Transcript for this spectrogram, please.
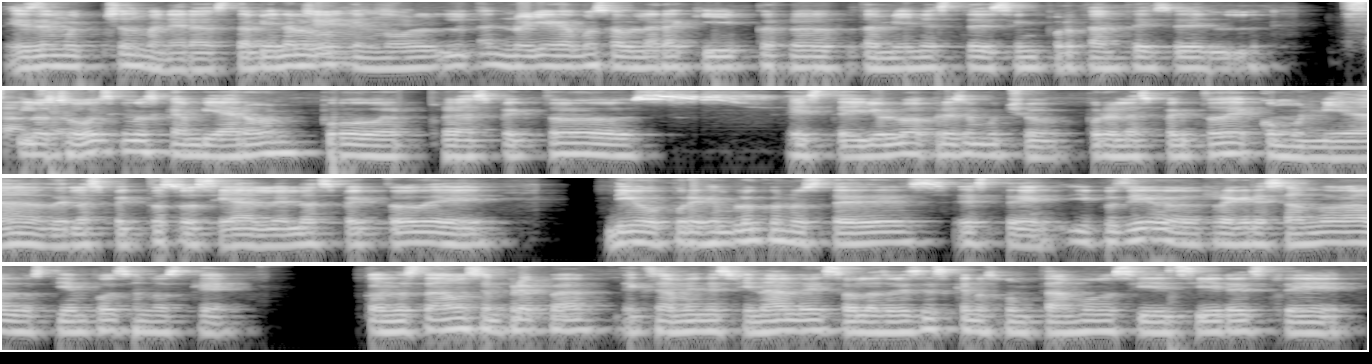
es de muchas maneras. También algo Sí, que no, no llegamos a hablar aquí, pero también este es importante, es el, los juegos que nos cambiaron por aspectos, este, yo lo aprecio mucho por el aspecto de comunidad, el aspecto social, el aspecto de, digo, por ejemplo, con ustedes, este, y pues digo, regresando a los tiempos en los que cuando estábamos en prepa, exámenes finales o las veces que nos juntamos y decir, este,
